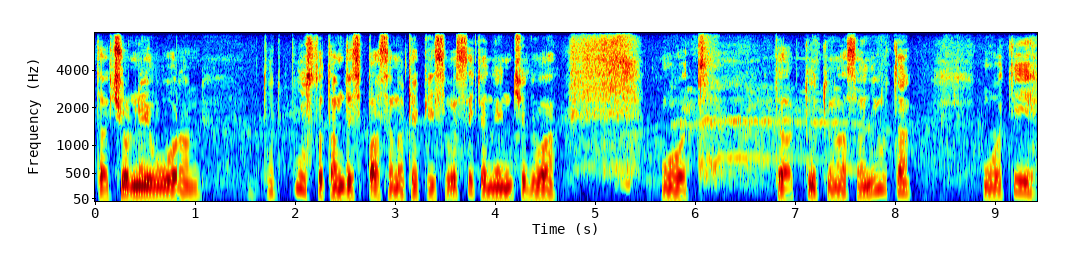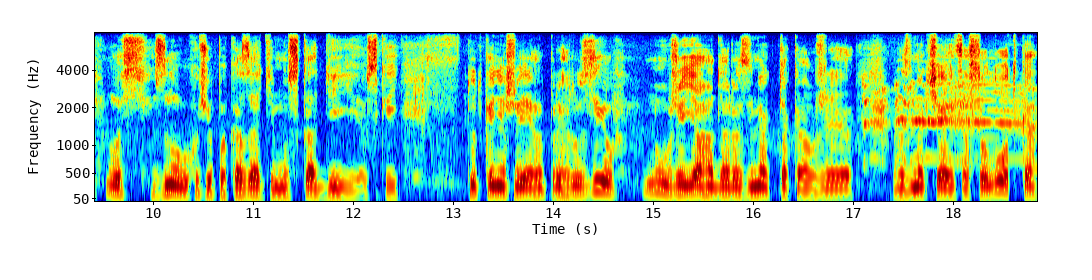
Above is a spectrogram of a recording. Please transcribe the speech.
Так, чорний ворон. Тут пусто, там десь пасинок якийсь висить, один чи два. От. Так, тут у нас Анюта. От, і ось знову хочу показати мускат Дієвський. Тут, звісно, я його пригрузив. Ну, вже ягода розм'як така, вже розм'якчається солодка.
